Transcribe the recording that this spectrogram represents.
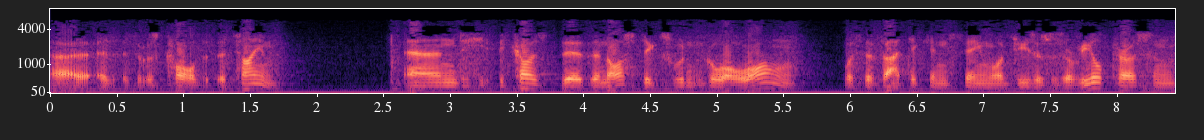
uh, as, as, it was called at the time. And he, because the, the, Gnostics wouldn't go along with the Vatican saying, well, Jesus was a real person,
